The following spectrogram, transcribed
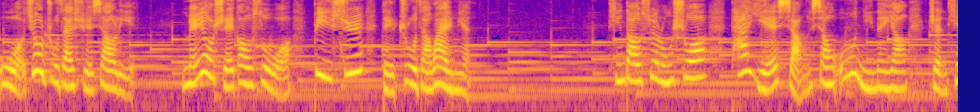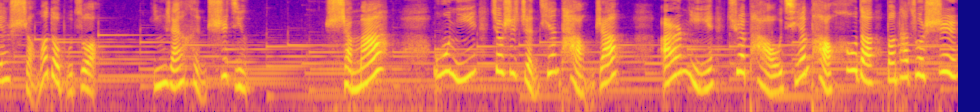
我就住在学校里，没有谁告诉我必须得住在外面。听到穗龙说他也想像乌尼那样整天什么都不做，银然很吃惊。什么？乌尼就是整天躺着，而你却跑前跑后的帮他做事？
